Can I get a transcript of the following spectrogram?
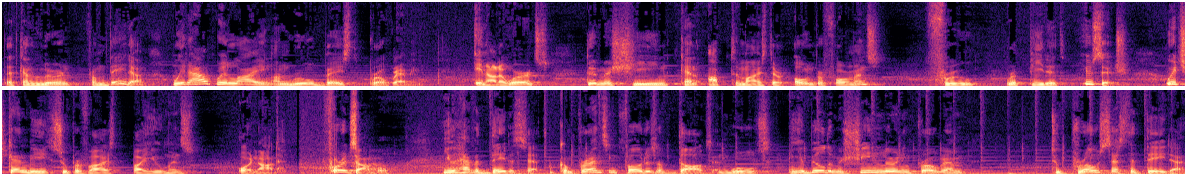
that can learn from data without relying on rule based programming. In other words, the machine can optimize their own performance through repeated usage, which can be supervised by humans or not. For example, you have a data set comprising photos of dogs and wolves, and you build a machine learning program to process the data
